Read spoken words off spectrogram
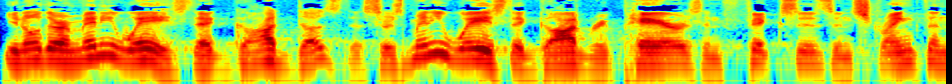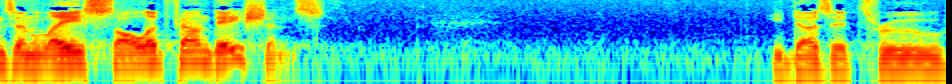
You know, there are many ways that God does this. There's many ways that God repairs and fixes and strengthens and lays solid foundations. He does it through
